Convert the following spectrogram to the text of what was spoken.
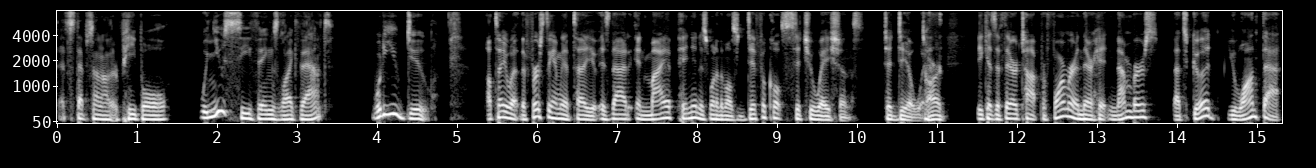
That steps on other people. When you see things like that, what do you do? I'll tell you what, the first thing I'm going to tell you is that, in my opinion, is one of the most difficult situations to deal with. It's hard. Because if they're a top performer and they're hitting numbers, that's good. You want that.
